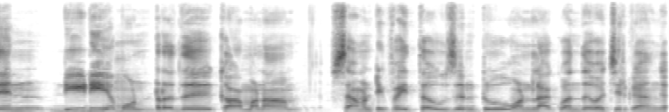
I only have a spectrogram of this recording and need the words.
then DD அமௌண்ட்றது காமனாக seventy five thousand to one lakh வந்து வச்சுருக்காங்க.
